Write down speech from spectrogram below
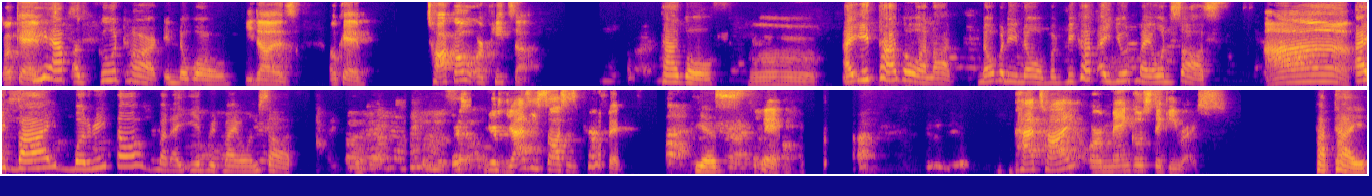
Okay, He have a good heart in the world. he does. Okay, taco or pizza? Taco. Ooh. I eat taco a lot. Nobody know, but because I use my own sauce. Ah, I buy burrito, but I eat with my own sauce. your, your jazzy sauce is perfect. Yes. Okay. Pad Thai or mango sticky rice? Pad Thai.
